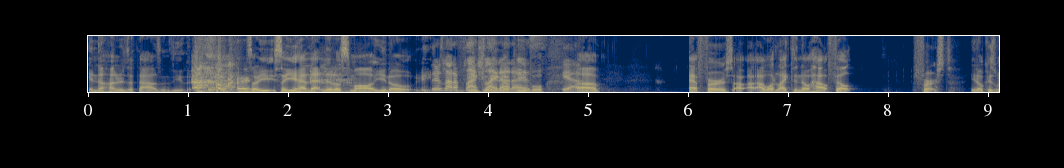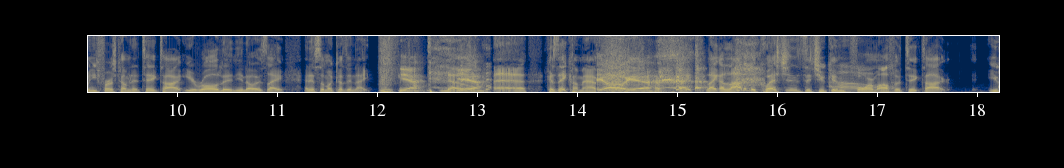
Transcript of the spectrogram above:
in the hundreds of thousands either. Okay. So you, so you have that little small, you know, There's not a flashlight inkling at of us. Yeah. Uh, at first, I, I would like to know how it felt first. You know, because when you first come to TikTok, you're rolling. You know, it's like, and then someone comes in like, Yeah. no, Yeah. because they come after. Oh you. yeah. like, like a lot of the questions that you can Oh. form off of TikTok, you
